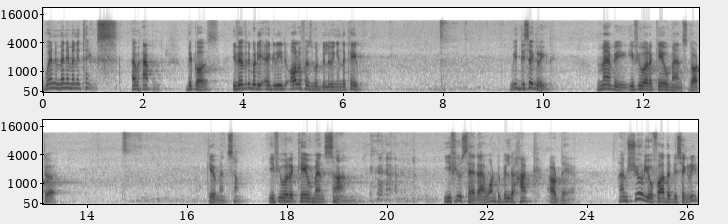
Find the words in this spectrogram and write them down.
when many, many things have happened. Because if everybody agreed, all of us would be living in the cave. We disagreed. Maybe if you were a caveman's daughter, caveman's son, if you were a caveman's son, if you said, I want to build a hut out there, I'm sure your father disagreed.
